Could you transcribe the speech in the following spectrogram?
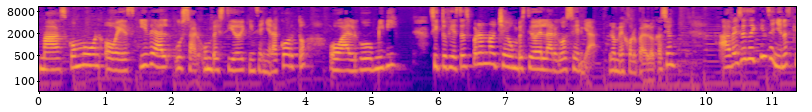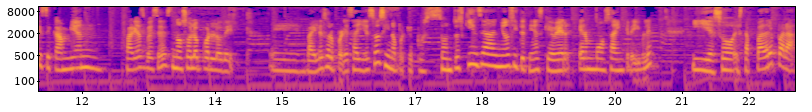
más común o es ideal usar un vestido de quinceañera corto o algo midi. Si tu fiesta es por la noche, un vestido de largo sería lo mejor para la ocasión. A veces hay quinceañeras que se cambian varias veces, no solo por lo de eh, el baile sorpresa y eso, sino porque pues son tus 15 años y te tienes que ver hermosa, increíble. Y eso está padre para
